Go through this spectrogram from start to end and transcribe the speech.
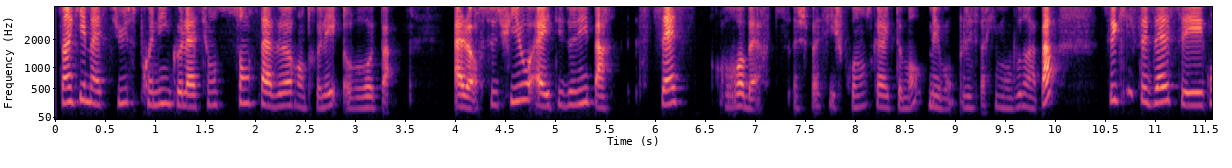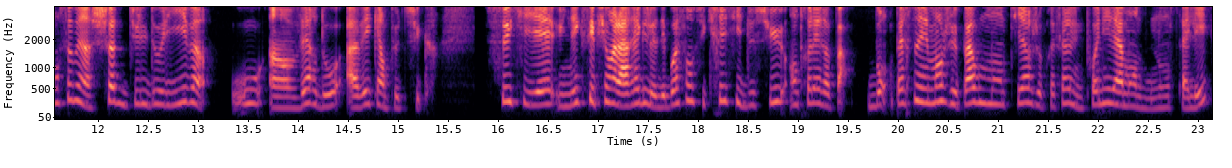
Cinquième astuce, prenez une collation sans saveur entre les repas. Alors, ce tuyau a été donné par Seth Roberts. Je ne sais pas si je prononce correctement, mais bon, j'espère qu'il m'en voudra pas. Ce qu'il faisait, c'est consommer un shot d'huile d'olive ou un verre d'eau avec un peu de sucre ce qui est une exception à la règle des boissons sucrées ci-dessus entre les repas. Bon, personnellement, je vais pas vous mentir, je préfère une poignée d'amandes non salées.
